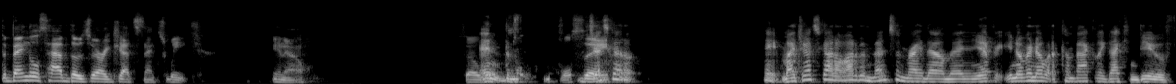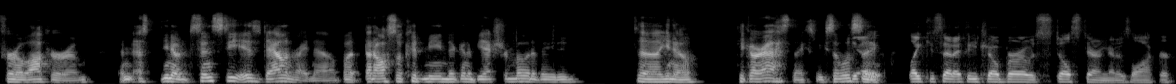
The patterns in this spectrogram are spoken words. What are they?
the Bengals have those very Jets next week, you know. So And we'll, the- we'll see. Jets got a, hey, my Jets got a lot of momentum right now, man. You never you never know what a comeback like that can do for a locker room. And you know, Cincy is down right now, but that also could mean they're going to be extra motivated to you know kick our ass next week. So we'll Yeah, see. like you said, I think Joe Burrow is still staring at his locker.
